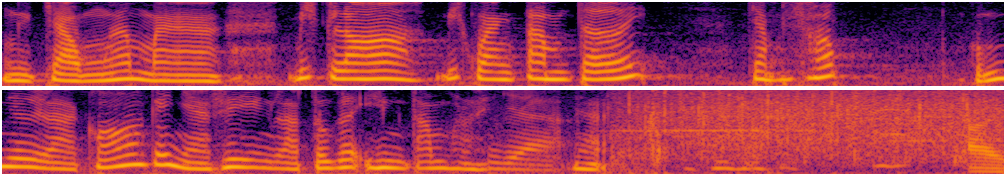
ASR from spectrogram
người chồng á, mà biết lo biết quan tâm tới chăm sóc. Cũng như là có cái nhà riêng là tôi đã yên tâm rồi. Dạ. Dạ. rồi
